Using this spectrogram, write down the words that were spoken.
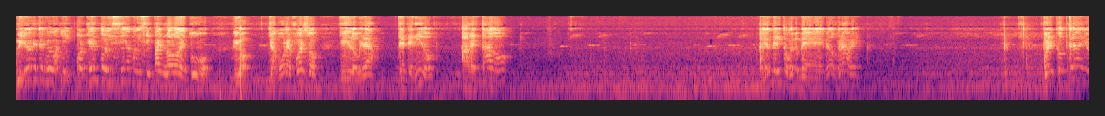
Mira que este juego aquí. ¿Por qué el policía municipal no lo detuvo? Digo, llamó un refuerzo y lo hubiera detenido, arrestado. Hay un delito me- menos grave. Por el contrario,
